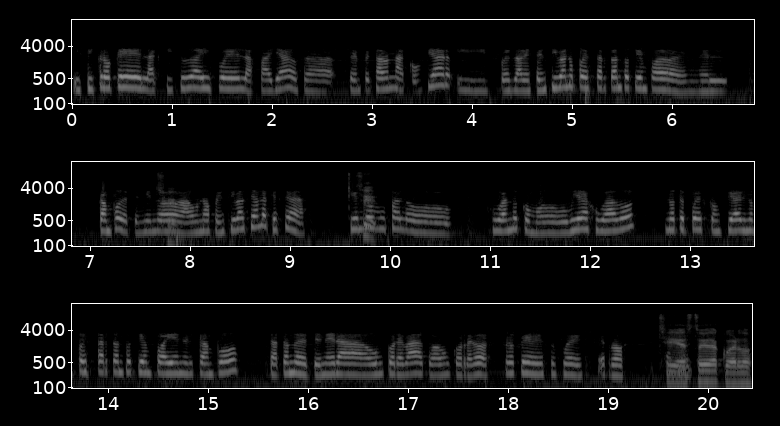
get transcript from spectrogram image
Y sí creo que la actitud ahí fue la falla, o sea, se empezaron a confiar y pues la defensiva no puede estar tanto tiempo en el campo dependiendo Sí. a una ofensiva, sea la que sea. Siendo Sí. Búfalo jugando como hubiera jugado, no te puedes confiar y no puedes estar tanto tiempo ahí en el campo tratando de detener a un coreback o a un corredor. Creo que eso fue error. Sí, estoy de acuerdo.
